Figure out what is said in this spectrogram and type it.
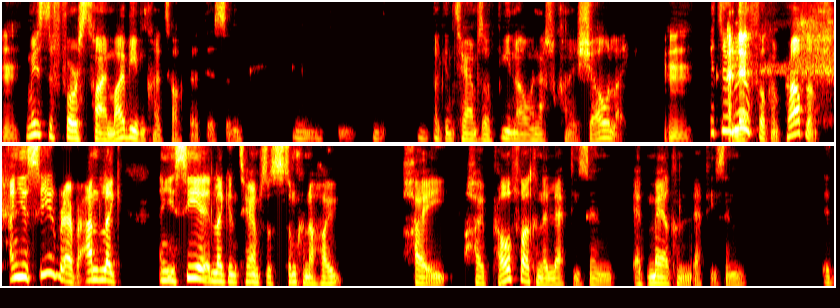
Mm. I mean, it's the first time I've even kind of talked about this, and like in terms of you know an actual kind of show, like mm. it's a and real that- fucking problem, and you see it wherever, and like, and you see it like in terms of some kind of high, high, high profile kind of lefties and uh, male kind of lefties, and it,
